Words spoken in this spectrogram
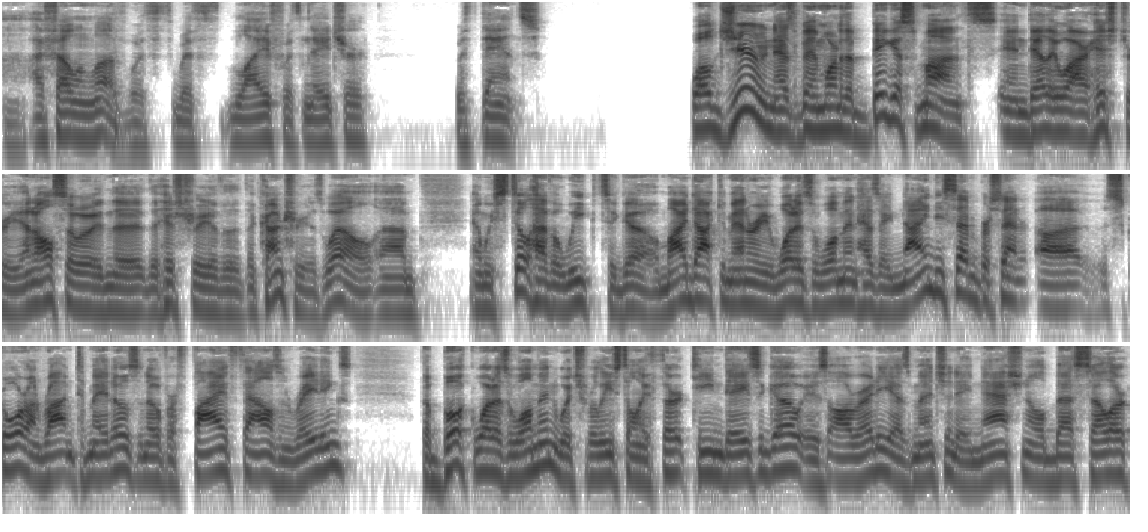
Uh, I fell in love with, with life, with nature, with dance. Well, June has been one of the biggest months in Daily Wire history and also in the, the history of the, the country as well. Um, and we still have a week to go. My documentary, What is a Woman, has a 97% uh, score on Rotten Tomatoes and over 5,000 ratings. The book, What is a Woman, which released only 13 days ago, is already, as mentioned, a national bestseller.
